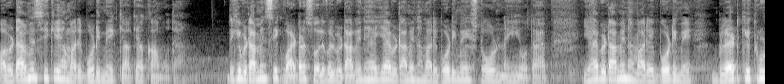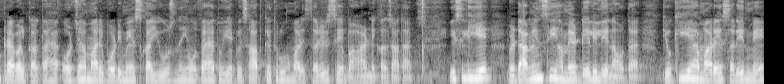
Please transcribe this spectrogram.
और विटामिन सी के हमारी बॉडी में क्या क्या काम होता है। देखिए, विटामिन सी एक वाटर सोलेबल विटामिन है। यह विटामिन हमारी बॉडी में स्टोर नहीं होता है। यह विटामिन हमारे बॉडी में ब्लड के थ्रू ट्रैवल करता है और जब हमारी बॉडी में इसका यूज़ नहीं होता है तो यह पेशाब के थ्रू हमारे शरीर से बाहर निकल जाता है। इसलिए विटामिन सी हमें डेली लेना होता है, क्योंकि यह हमारे शरीर में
